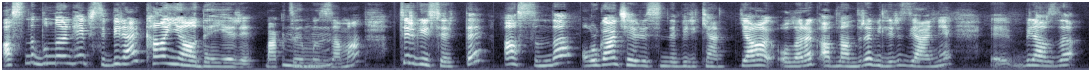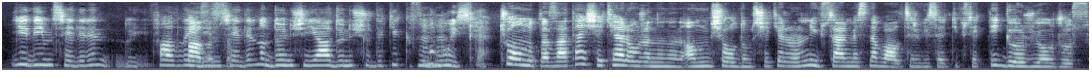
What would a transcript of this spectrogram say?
Aslında bunların hepsi birer kan yağı değeri baktığımız Hı hı. zaman. Trigliserit de aslında organ çevresinde biriken yağ olarak adlandırabiliriz. Yani e, biraz da Yediğimiz şeylerin fazla Fazlası. yediğimiz şeylerin o dönüşü yağ dönüşürdeki kısmı Hı hı. bu işte. çoğunlukla zaten şeker oranının almış olduğumuz şeker oranının yükselmesine bağlı trigliserit yüksekliği görüyoruz.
